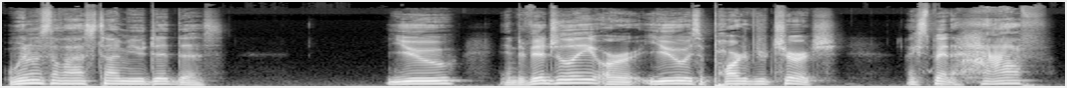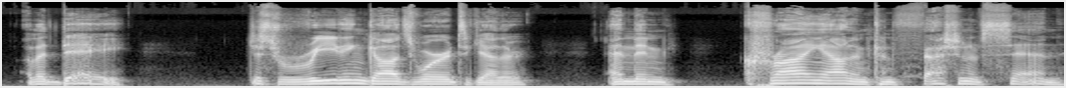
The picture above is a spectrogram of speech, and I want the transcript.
when was the last time you did this? You individually or you as a part of your church? I spent half of a day just reading God's word together and then crying out in confession of sin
